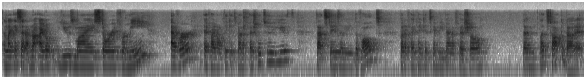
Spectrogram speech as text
and like i said i'm not i don't use my story for me ever. If i don't think it's beneficial to a youth that stays in the vault. But if i think it's going to be beneficial then let's talk about it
